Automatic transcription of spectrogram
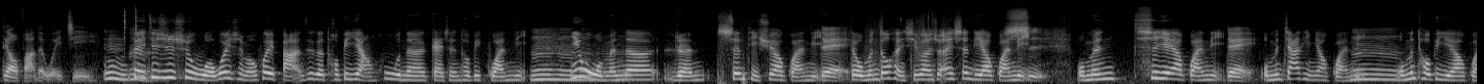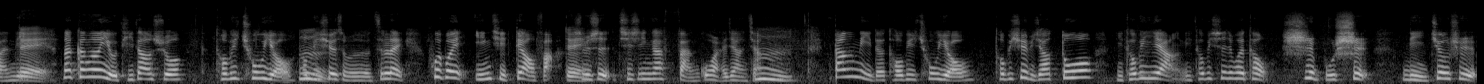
掉发的危机？嗯，对，这就是我为什么会把这个头皮养护呢改成头皮管理。嗯，因为我们呢人身体需要管理，对，对，我们都很习惯说，哎，身体要管理，是，我们事业要管理，对，我们家庭要管理，嗯，我们头皮也要管理，对。那刚刚有提到说头皮出油、头皮屑什么什么之类，会不会引起掉发？对，是不是？其实应该反过来这样讲。嗯，当你的头皮出油。头皮屑比较多，你头皮痒，你头皮甚至会痛，是不是？你就是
